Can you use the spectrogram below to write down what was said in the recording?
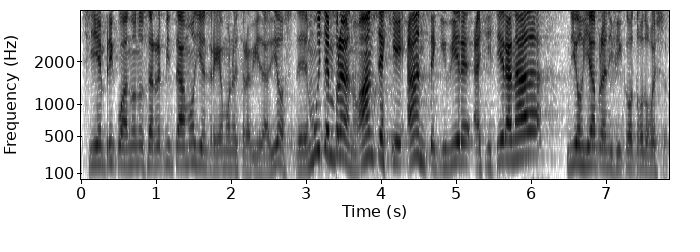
siempre y cuando nos arrepintamos y entreguemos nuestra vida a Dios. Desde muy temprano, antes que, antes que hubiera, existiera nada, Dios ya planificó todo eso.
